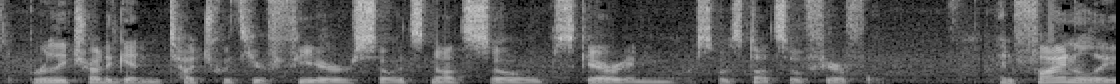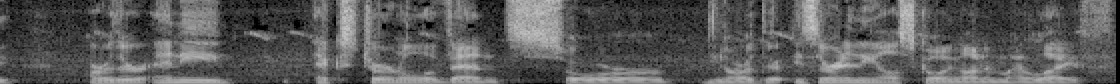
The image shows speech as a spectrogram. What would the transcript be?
But really try to get in touch with your fear so it's not so scary anymore, so it's not so fearful. And finally, are there any external events or you know are there is there anything else going on in my life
